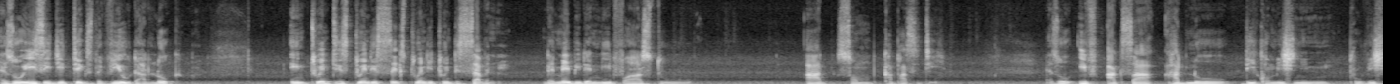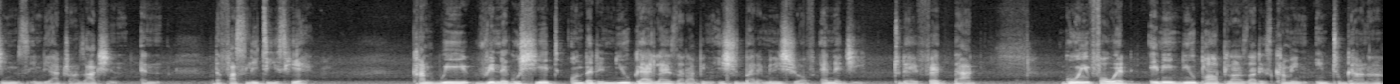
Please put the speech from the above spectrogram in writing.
As OECD takes the view that, look, in 2026, 2027, there may be the need for us to add some capacity. And so, if AKSA had no decommissioning provisions in their transaction and the facility is here, can we renegotiate under the new guidelines that have been issued by the Ministry of Energy to the effect that going forward, any new power plants that is coming into Ghana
